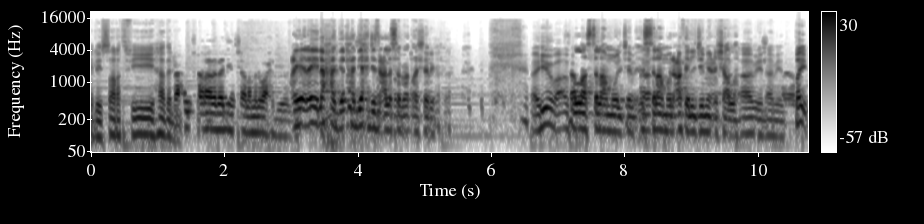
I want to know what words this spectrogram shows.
اللي صارت في هذا اليوم. راح نشتغل على بعدين إن شاء الله من واحد يوليو اي أي لا احد لا أحد يحجز على 17 يوم. أيوه. الله السلامه والجميع السلامه والعافية للجميع إن شاء الله. آمين آمين. طيب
